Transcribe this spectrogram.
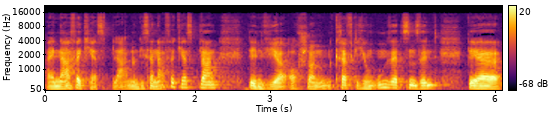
einen Nahverkehrsplan und dieser Nahverkehrsplan, den wir auch schon kräftig im Umsetzen sind, der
